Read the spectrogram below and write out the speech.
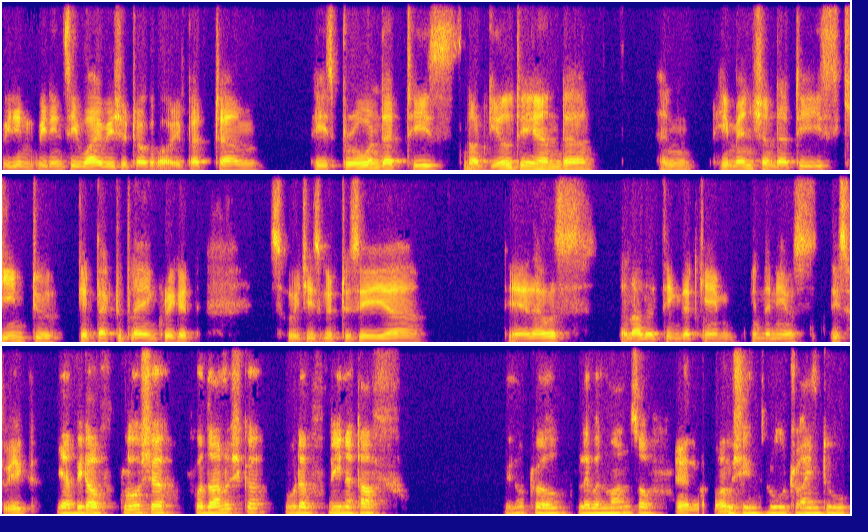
we didn't we didn't see why we should talk about it. But um, he's proven that he's not guilty and uh, and he mentioned that he's keen to get back to playing cricket so which is good to see uh, yeah that was another thing that came in the news this week Yeah, a bit of closure for Danushka would have been a tough, you know, 12, 11 months of yeah months. pushing through, trying to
